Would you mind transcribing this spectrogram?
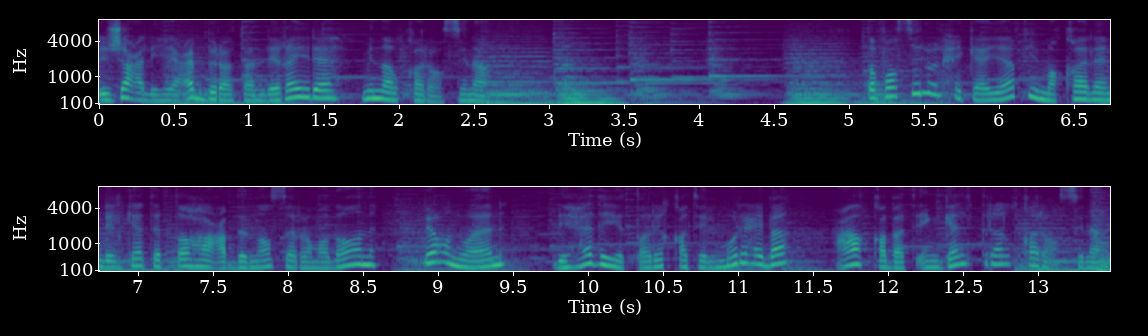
لجعله عبرة لغيره من القراصنة. تفاصيل الحكاية في مقال للكاتب طه عبد الناصر رمضان بعنوان بهذه الطريقة المرعبة عاقبت إنجلترا القراصنة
